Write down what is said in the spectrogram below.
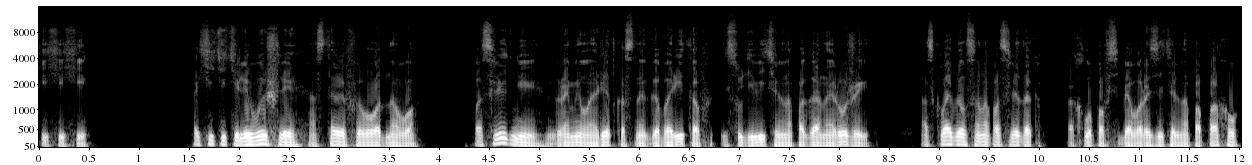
Хи-хи-хи». Похитители вышли, оставив его одного. Последний, громила редкостных габаритов и с удивительно поганой рожей, осклабился напоследок, похлопав себя выразительно по паху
